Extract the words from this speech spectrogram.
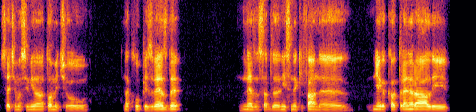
sećamo se Milana Tomića u, na klupi Zvezde, ne znam sad, nisam neki fan e, njega kao trenera, ali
